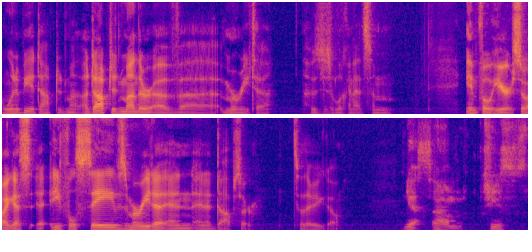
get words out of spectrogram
I want to be adopted mother? Adopted mother of uh, Mareeta. I was just looking at some info here. So I guess Eyvel saves Mareeta and, and adopts her. So there you go. Yes, um, she's,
